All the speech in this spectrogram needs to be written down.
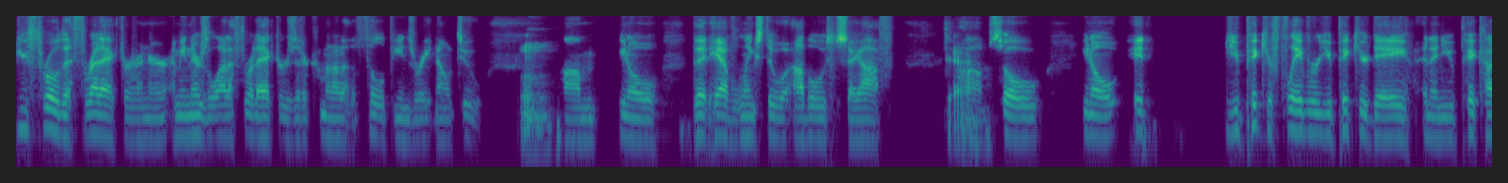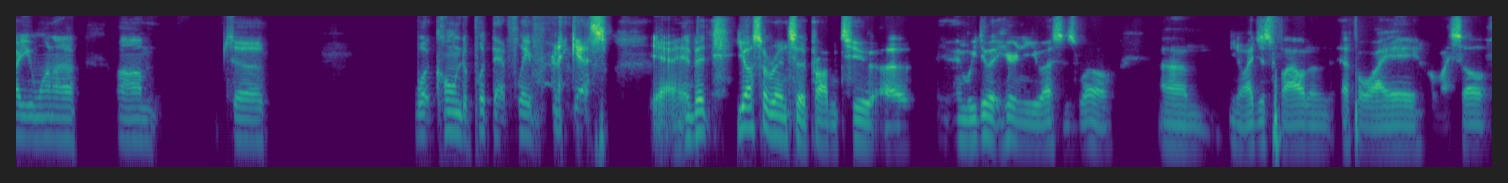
you throw the threat actor in there. I mean, there's a lot of threat actors that are coming out of the Philippines right now too. Mm-hmm. Um, you know, that have links to Abu Sayyaf. Yeah. Um, so, you know, it, you pick your flavor, you pick your day, and then you pick how you want to, um, to what cone to put that flavor in, I guess. Yeah. But you also run into the problem too, uh, and we do it here in the US as well. Um, you know, I just filed an FOIA on myself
